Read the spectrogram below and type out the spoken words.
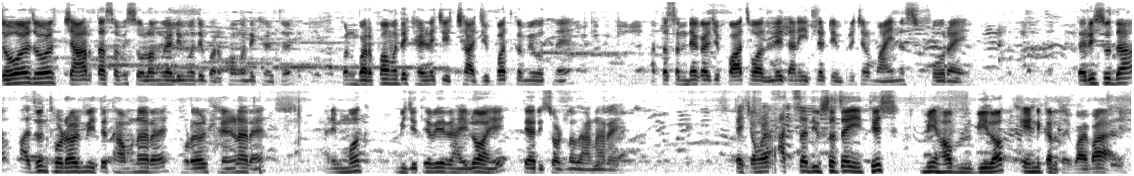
जवळजवळ चार तास आम्ही सोलांग व्हॅलीमध्ये बर्फामध्ये खेळतो आहे पण बर्फामध्ये खेळण्याची इच्छा अजिबात कमी होत नाही. आता संध्याकाळचे पाच वाजलेत आणि इथलं टेम्परेचर मायनस फोर आहे. तरीसुद्धा अजून थोडा वेळ मी इथे थांबणार आहे थोडा वेळ खेळणार आहे. आणि मग मी जिथे मी राहिलो आहे त्या रिसॉर्टला जाणार आहे. त्याच्यामुळे आजचा दिवसाचा इथेच मी हा ब्लॉग एंड करतोय. Bye bye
